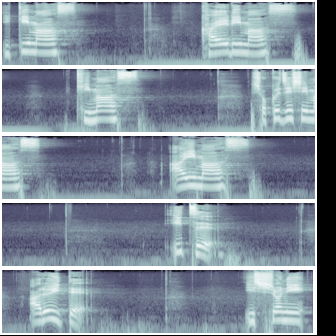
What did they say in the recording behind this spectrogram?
行きます。帰ります。来ます。食事します。会います。いつ？歩いて。一緒に。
